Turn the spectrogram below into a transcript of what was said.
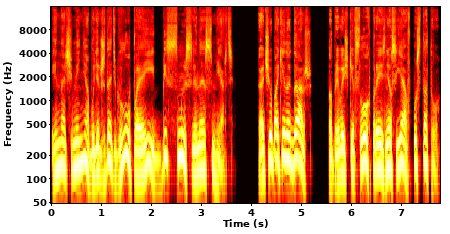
иначе меня будет ждать глупая и бессмысленная смерть. «Хочу покинуть данж», — по привычке вслух произнес я в пустоту.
